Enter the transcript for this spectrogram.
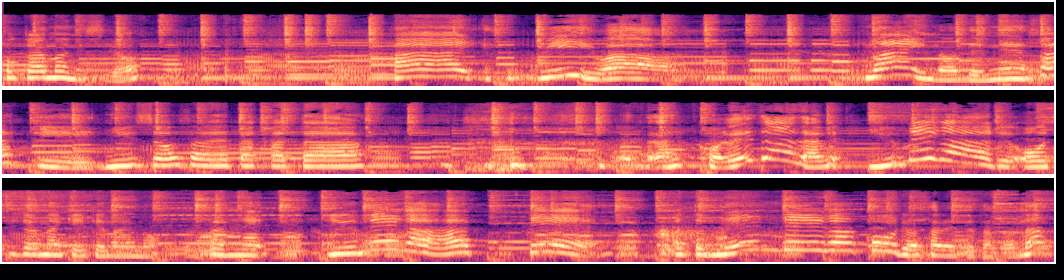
他のにしよう。はーい。B はないのでねさっき入賞された方 これじゃダメ。夢があるお家じゃなきゃいけないの。あのね夢があってあと年齢が考慮されてたかな。ド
